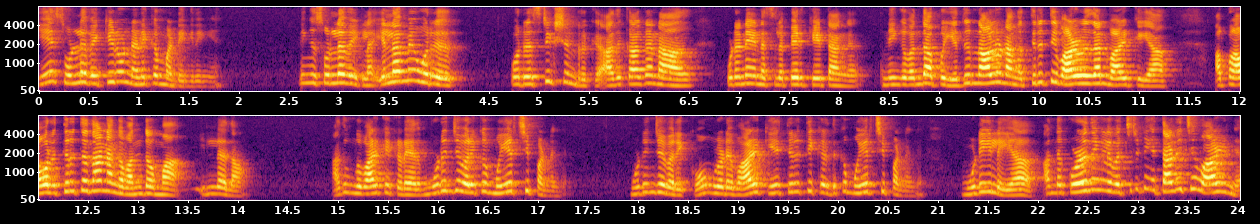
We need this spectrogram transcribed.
ஏன் சொல்ல வைக்கணும்னு நினைக்க மாட்டேங்கிறீங்க? நீங்கள் சொல்ல வைக்கலாம். எல்லாமே ஒரு ஒரு ரெஸ்ட்ரிக்ஷன் இருக்குது அதுக்காக நான் உடனே என்னை சில பேர் கேட்டாங்க. நீங்கள் வந்து அப்போ எதுனாலும் நாங்கள் திருத்தி வாழ்வதுதான் வாழ்க்கையா? அப்போ அவரை திருத்த தான் நாங்கள் வந்தோமா? இல்லதான். அது உங்கள் வாழ்க்கை கிடையாது. முடிஞ்ச வரைக்கும் முயற்சி பண்ணுங்கள் முடிஞ்ச வரைக்கும் உங்களோட வாழ்க்கையை திருத்திக்கிறதுக்கு முயற்சி பண்ணுங்க. முடியலையா? அந்த குழந்தைங்களை வச்சுட்டு நீங்க தனிச்சு வாழுங்க.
